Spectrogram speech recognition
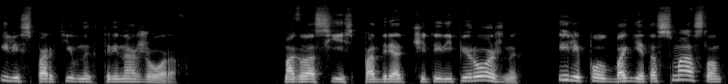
или спортивных тренажеров. Могла съесть подряд четыре пирожных или полбагета с маслом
